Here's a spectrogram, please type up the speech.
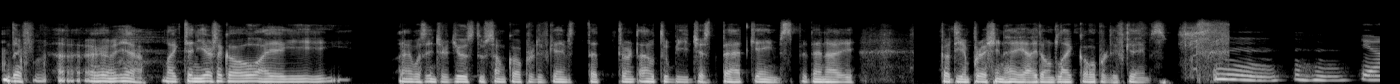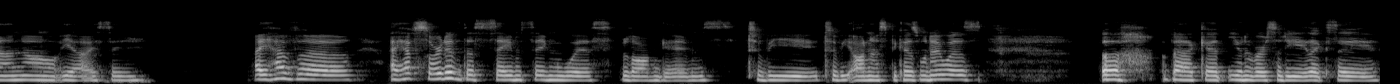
Uh, uh, yeah, like ten years ago, I I was introduced to some cooperative games that turned out to be just bad games. But then I got the impression, hey, I don't like cooperative games. Mm, hmm Yeah, no, yeah, I see. I have uh, I have sort of the same thing with long games, to be to be honest, because when I was uh, back at university, like say,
